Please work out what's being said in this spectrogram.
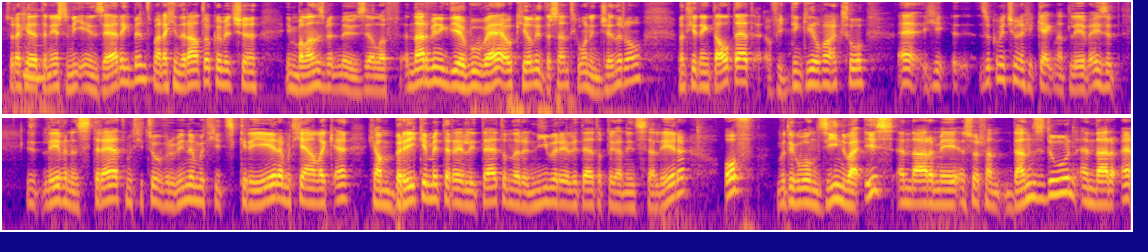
zodat je Mhm. ten eerste niet eenzijdig bent, maar dat je inderdaad ook een beetje in balans bent met jezelf. En daar vind ik die woe-wij ook heel interessant, gewoon in general. Want je denkt altijd, of ik denk heel vaak zo, hè, je, het is ook een beetje hoe je kijkt naar het leven. Hè. Is, het, is het leven een strijd? Moet je iets overwinnen? Moet je iets creëren? Moet je eigenlijk gaan breken met de realiteit om daar een nieuwe realiteit op te gaan installeren? Of moet je gewoon zien wat is en daarmee een soort van dans doen en daar hè,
